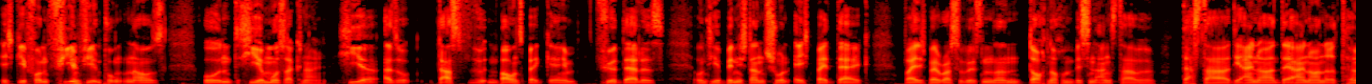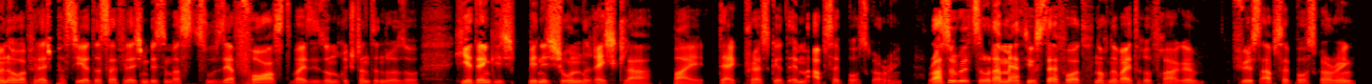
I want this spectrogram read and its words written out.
Ich gehe von vielen, vielen Punkten aus und hier muss er knallen. Hier, also das wird ein Bounceback-Game für Dallas und hier bin ich dann schon echt bei Dak, weil ich bei Russell Wilson dann doch noch ein bisschen Angst habe, dass da die eine, der eine oder andere Turnover vielleicht passiert, dass er vielleicht ein bisschen was zu sehr forst, weil sie so im Rückstand sind oder so. Hier denke ich, bin ich schon recht klar bei Dak Prescott im Upside Bowl Scoring. Russell Wilson oder Matthew Stafford? Noch eine weitere Frage fürs Upside Bowl Scoring.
